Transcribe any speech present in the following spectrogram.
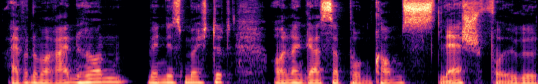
einfach nochmal reinhören, wenn ihr es möchtet. onlinegaster.com slash Folge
